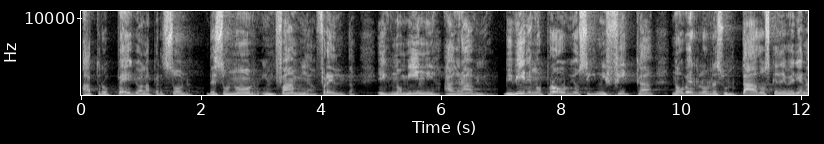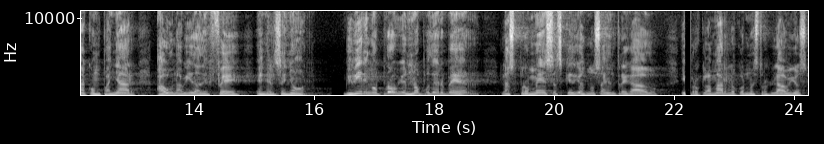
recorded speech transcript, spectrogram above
atropello a la persona deshonor, infamia, afrenta, ignominia, agravio. Vivir en oprobio significa no ver los resultados que deberían acompañar a una vida de fe en el Señor. Vivir en oprobio es no poder ver las promesas que Dios nos ha entregado y proclamarlo con nuestros labios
